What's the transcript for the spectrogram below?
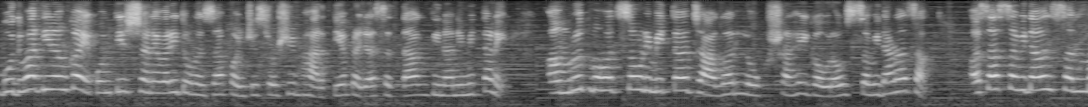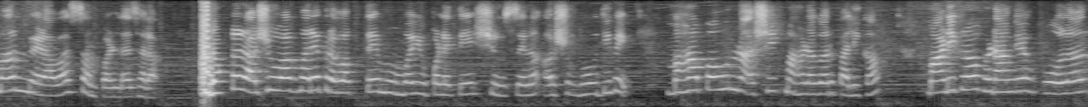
बुधवार दिनांक एकोणतीस जानेवारी दोन हजार पंचवीस रोजी भारतीय प्रजासत्ताक दिनानिमित्ताने अमृत महोत्सव निमित्त जागर लोकशाही गौरव संविधानाचा असा संविधान सन्मान मेळावा संपन्न झाला. डॉक्टर राजू वाघमारे प्रवक्ते मुंबई उपनेते शिवसेना अशोकभाऊ दिवे महापौर नाशिक महानगरपालिका माणिकराव भडांगे होलर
